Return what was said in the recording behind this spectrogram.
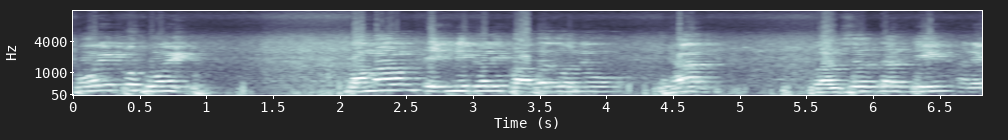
પોઈન્ટ ટુ પોઈન્ટ તમામ ટેકનિકલી બાબતોનું ધ્યાન કન્સલ્ટન્ટ ટીમ અને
